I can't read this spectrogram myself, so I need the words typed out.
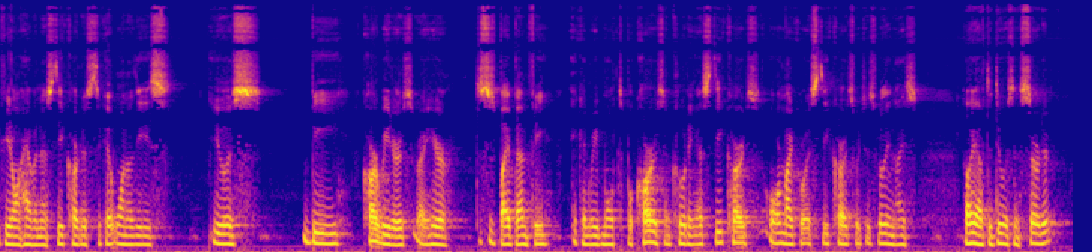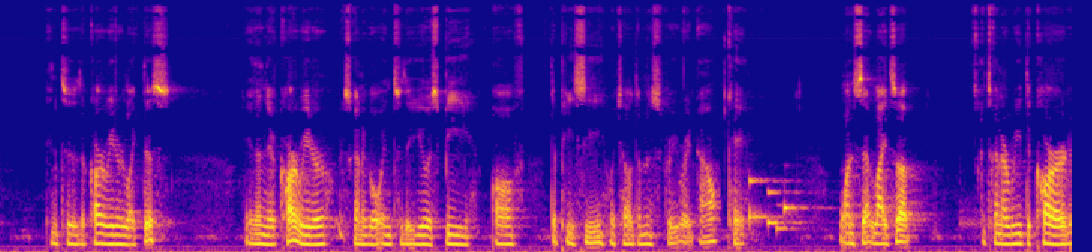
if you don't have an SD card, is to get one of these USB card readers right here. This is by Benfi. It can read multiple cards, including SD cards or micro SD cards, which is really nice. All you have to do is insert it into the card reader like this. And then their card reader is going to go into the USB of the PC, which I'll demonstrate right now. Okay. Once that lights up, it's going to read the card,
